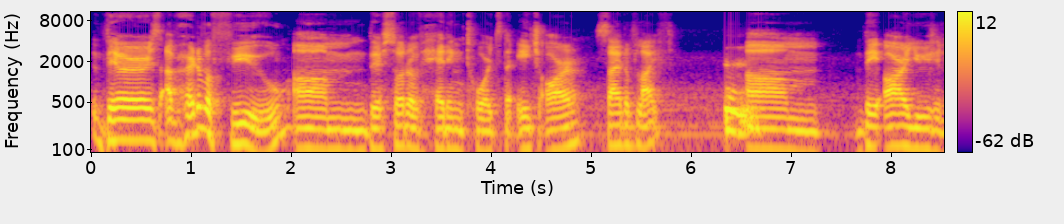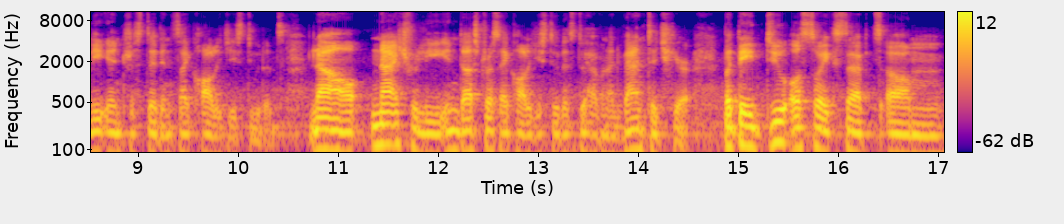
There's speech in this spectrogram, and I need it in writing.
There's I've heard of a few. Um they're sort of heading towards the HR side of life. Mm-hmm. Um they are usually interested in psychology students. Now, naturally, industrial psychology students do have an advantage here, but they do also accept um,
